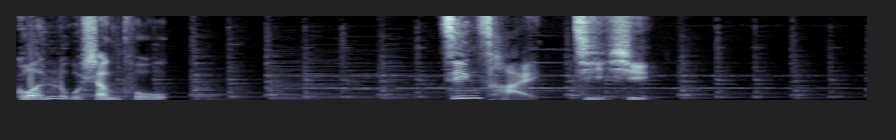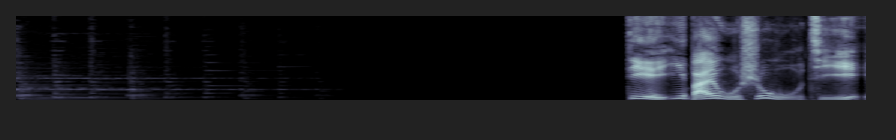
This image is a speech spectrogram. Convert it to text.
官路商途》，精彩继续。第一百五十五集。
